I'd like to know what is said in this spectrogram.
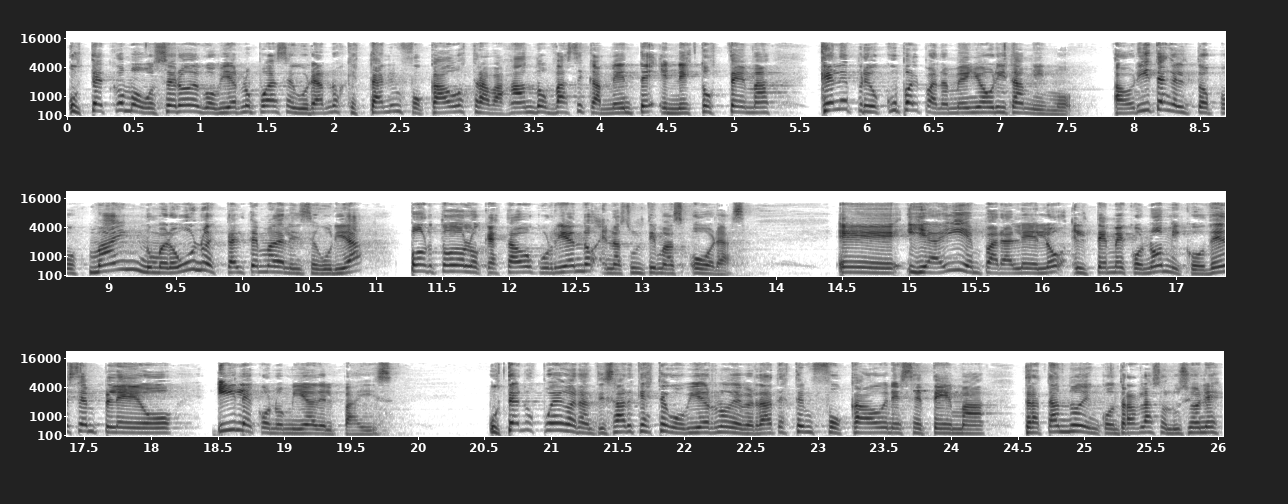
usted como vocero de gobierno puede asegurarnos que están enfocados trabajando básicamente en estos temas. ¿Qué le preocupa al panameño ahorita mismo? Ahorita en el top of mind, número uno, está el tema de la inseguridad por todo lo que ha estado ocurriendo en las últimas horas. Eh, y ahí, en paralelo, el tema económico, desempleo y la economía del país. ¿Usted nos puede garantizar que este gobierno de verdad esté enfocado en ese tema, tratando de encontrar las soluciones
